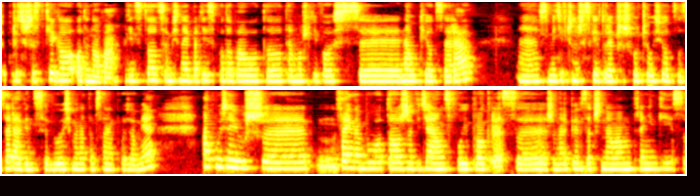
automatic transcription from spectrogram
się uczyć wszystkiego od nowa. Więc to, co mi się najbardziej spodobało, to ta możliwość nauki od zera w sumie dziewczyny wszystkie, które przyszły, uczyły się od zera, więc byłyśmy na tym samym poziomie. A później już e, fajne było to, że widziałam swój progres, e, że najpierw zaczynałam treningi z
